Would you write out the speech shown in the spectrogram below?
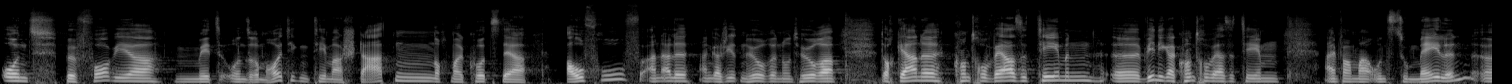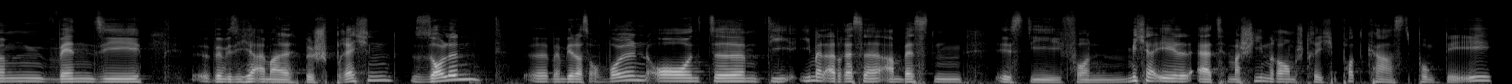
Und bevor wir mit unserem heutigen Thema starten, nochmal kurz der Aufruf an alle engagierten Hörerinnen und Hörer, doch gerne kontroverse Themen, äh, weniger kontroverse Themen, einfach mal uns zu mailen, ähm, wenn Sie, äh, wenn wir sie hier einmal besprechen sollen, äh, wenn wir das auch wollen. Und ähm, die E-Mail-Adresse am besten ist die von michael at maschinenraum-podcast.de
